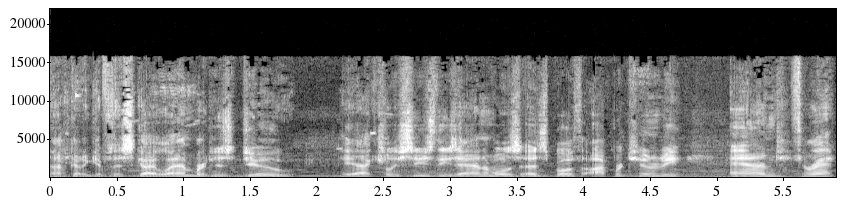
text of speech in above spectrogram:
I've got to give this guy Lambert his due. He actually sees these animals as both opportunity and threat.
